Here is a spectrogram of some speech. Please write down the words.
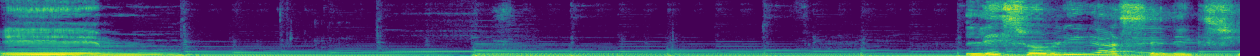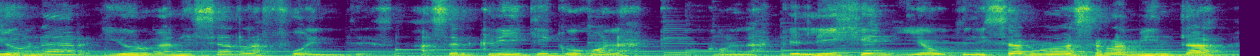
Em, les obliga a seleccionar y organizar las fuentes, a ser críticos con las, que eligen y a utilizar nuevas herramientas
